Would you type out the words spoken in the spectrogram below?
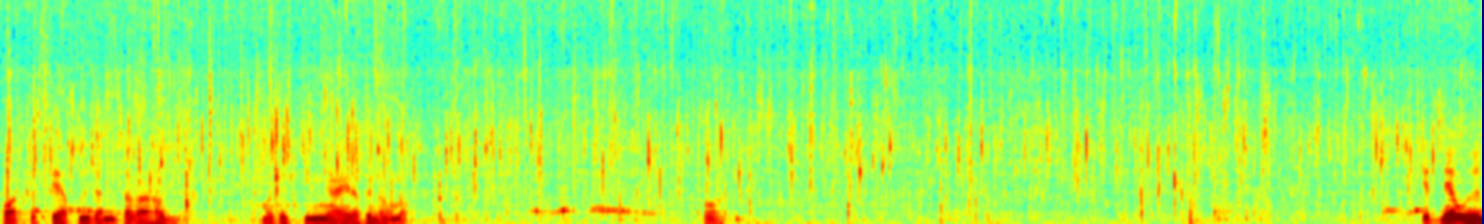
ถอดกระเสียบด้วยกัน แต่ว่าเขามันก็กินง่ายแล้วพี่น้องเนาะถอดเฮ็ดแนวอื่น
